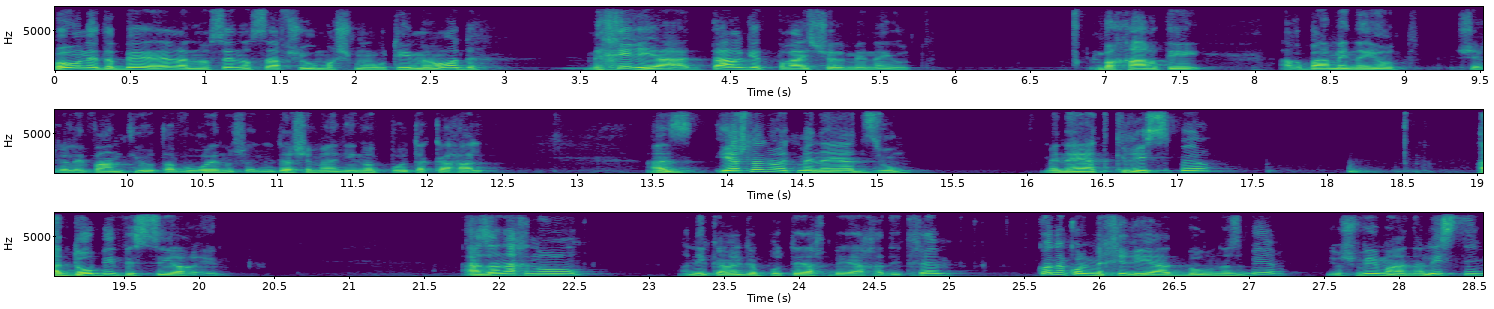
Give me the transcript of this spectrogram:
בואו נדבר על נושא נוסף שהוא משמעותי מאוד, מחיר יעד, target price של מניות. בחרתי ארבע מניות שרלוונטיות עבורנו, שאני יודע שמעניינות פה את הקהל. אז יש לנו את מניית זום, מניית קריספר, אדובי ו-CRM. אז אנחנו, אני כרגע פותח ביחד איתכם. קודם כל מחיר יעד, בואו נסביר. יושבים האנליסטים,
